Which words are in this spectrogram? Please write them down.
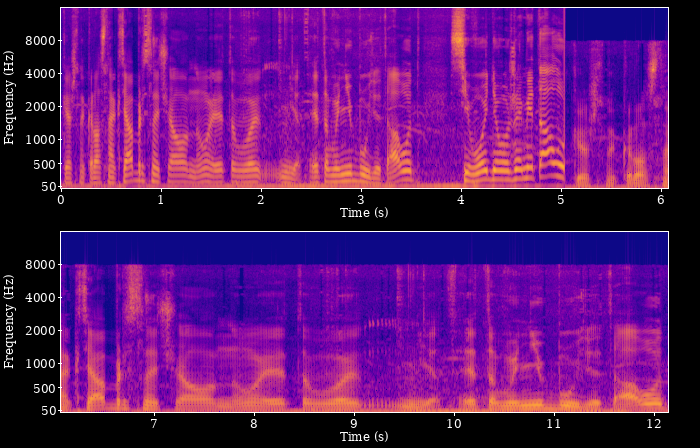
Конечно, Красный Октябрь сначала, но этого нет, этого не будет. А вот сегодня уже Металлург. Конечно, Красный Октябрь сначала, но этого нет, этого не будет. А вот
